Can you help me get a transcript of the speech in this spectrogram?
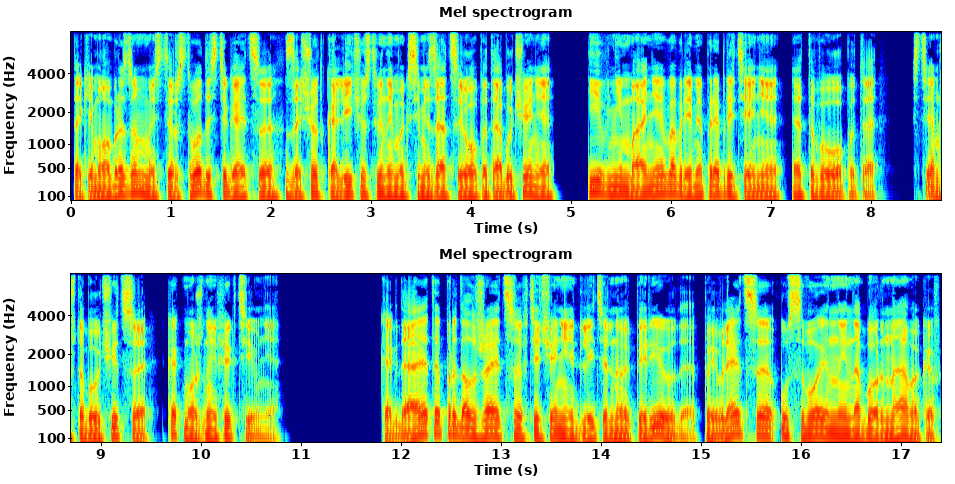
Таким образом, мастерство достигается за счет количественной максимизации опыта обучения и внимания во время приобретения этого опыта, с тем, чтобы учиться как можно эффективнее. Когда это продолжается в течение длительного периода, появляется усвоенный набор навыков,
